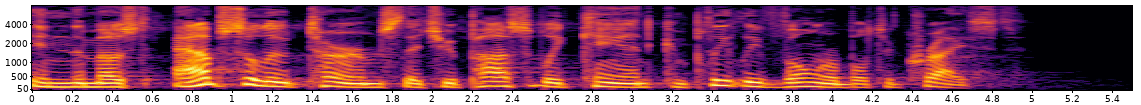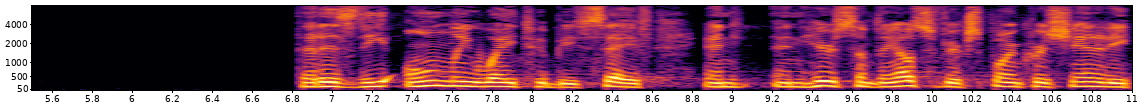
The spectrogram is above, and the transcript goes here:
in the most absolute terms that you possibly can, completely vulnerable to Christ. That is the only way to be safe. And, and here's something else if you're exploring Christianity,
